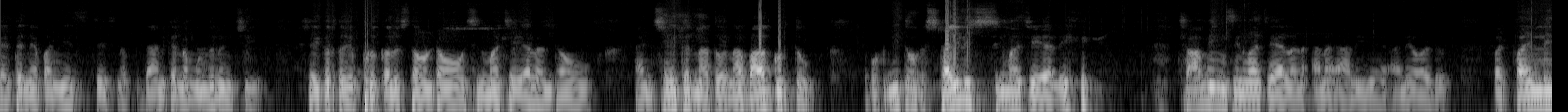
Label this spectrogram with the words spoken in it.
Chaitanya పని చేసి చేసినప్పుడు దానికన్నా ముందు నుంచి శేఖర్తో ఎప్పుడు కలుస్తూ ఉంటాము సినిమా చేయాలంటాము అండ్ శేఖర్ నాతో నాకు బాగా గుర్తు. ఒక నీతో ఒక స్టైలిష్ సినిమా చేయాలి. చార్మింగ్ సినిమా చేయాలని అని అని అనేవాడు. బట్ ఫైనలీ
